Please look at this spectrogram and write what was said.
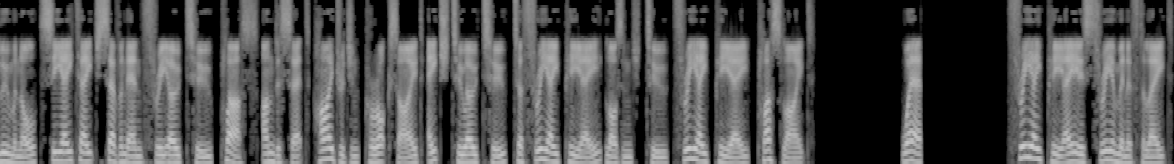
luminol C8H7N3O2 plus underset hydrogen peroxide H2O2 to 3APA lozenge 2 3APA plus light. Where? 3APA is 3-aminophthalate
